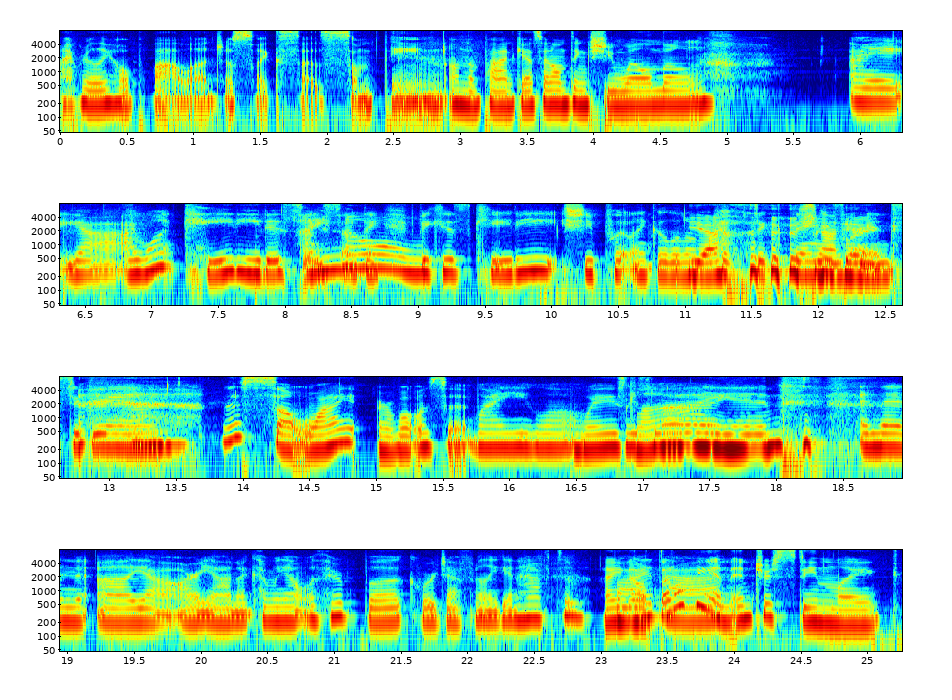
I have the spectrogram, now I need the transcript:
I really hope Lala just like says something on the podcast. I don't think she will though. I yeah, I want Katie to say something because Katie she put like a little yeah. cryptic thing on her Instagram. This song, why or what was it? Why you always lying? and then uh, yeah, Ariana coming out with her book. We're definitely gonna have to. I know that. that'll be an interesting like.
